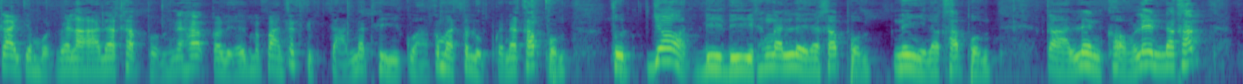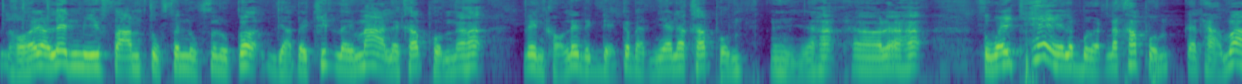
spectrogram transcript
ใกล้จะหมดเวลาแล้วครับผมนะฮะก็เหลือประมาณสักสิบสามนาทีกว่าก็มาสรุปกันนะครับ ผมสุดยอดดีๆ ทั้งนั้นเลยนะครับ ผมนี่แหละครับ ผมการเล่นของเล่นนะครับขอให้เราเล่นมีความสุขสนุกสนุกก็อย่าไปคิดอะไรมากเลยครับ ผมนะฮะ เล่นของเล่นเด็กๆก็แบบนี้นะครับ ผมนี่นะฮะเอาละฮะสวยเท่ระเบิดนะครับ ผมแต่ถามว่า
